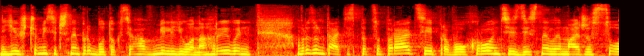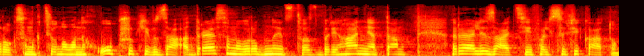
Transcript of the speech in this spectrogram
Їх щомісячний прибуток сягав мільйона гривень. В результаті спецоперації правоохоронці здійснили майже 40 санкціонованих обшуків за адресами виробництва, зберігання та реалізації фальсифікату.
